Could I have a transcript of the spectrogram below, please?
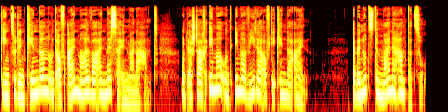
ging zu den Kindern und auf einmal war ein Messer in meiner Hand. Und er stach immer und immer wieder auf die Kinder ein. Er benutzte meine Hand dazu.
